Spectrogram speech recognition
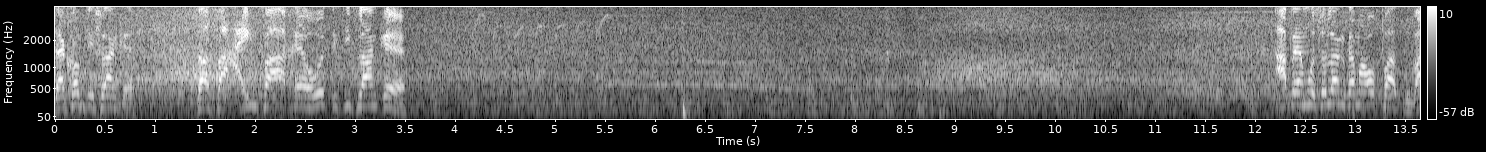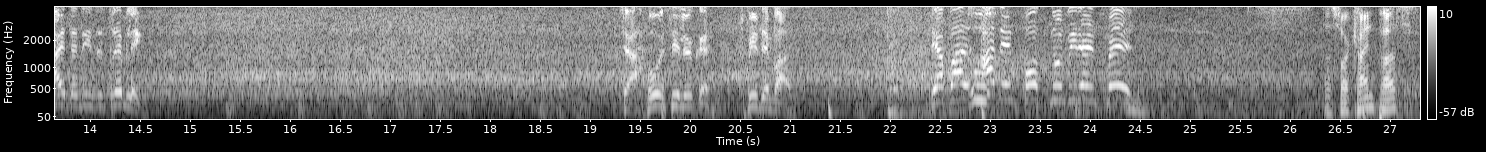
Da kommt die Flanke. Das war einfach. Er holt sich die Flanke. Abwehr muss so langsam aufpassen. Weiter dieses Dribbling. Tja, wo ist die Lücke? Spielt den Ball. Der Ball Oh. an den Pfosten und wieder ins Feld. Das war kein Pass.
